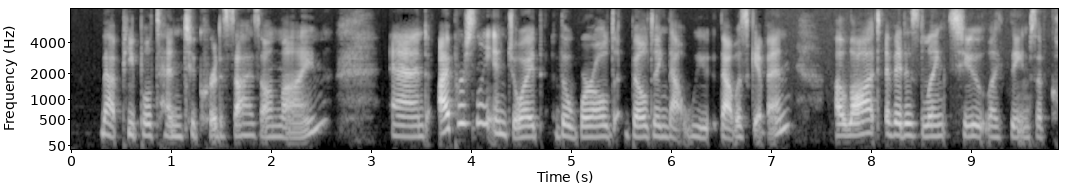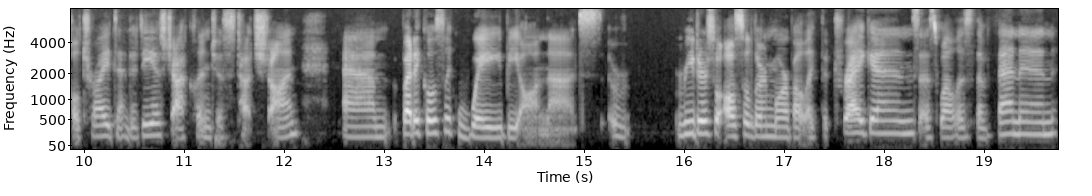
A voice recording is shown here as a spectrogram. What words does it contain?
that people tend to criticize online. And I personally enjoyed the world building that we that was given. A lot of it is linked to like themes of cultural identity, as Jacqueline just touched on. Um, but it goes like way beyond that. Readers will also learn more about like the dragons as well as the venin,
